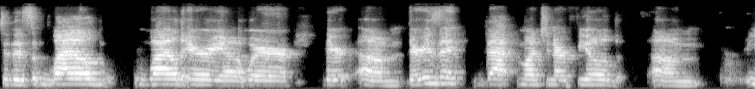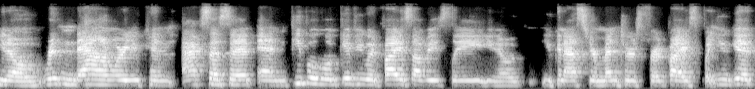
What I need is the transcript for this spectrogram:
to this wild wild area where there um, there isn't that much in our field um, you know written down where you can access it and people will give you advice. Obviously you know you can ask your mentors for advice but you get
